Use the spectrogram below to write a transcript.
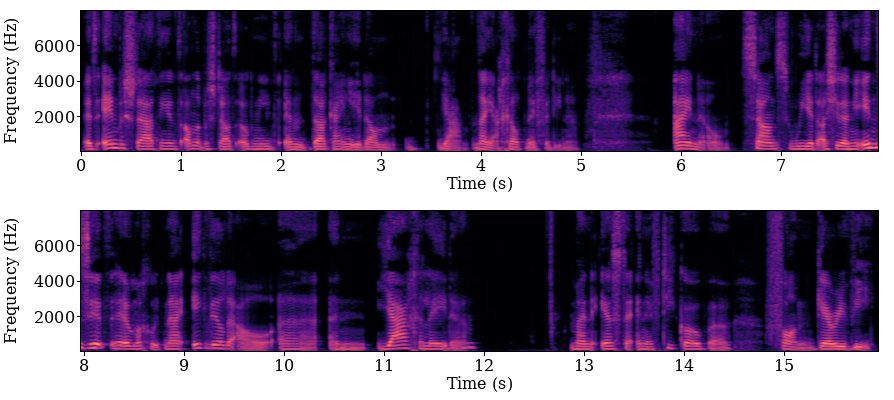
Het een bestaat niet, het ander bestaat ook niet. En daar kan je dan ja, nou ja, geld mee verdienen. I know. Sounds weird als je daar niet in zit. Helemaal goed. Nou, ik wilde al uh, een jaar geleden mijn eerste NFT kopen van Gary Vee.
